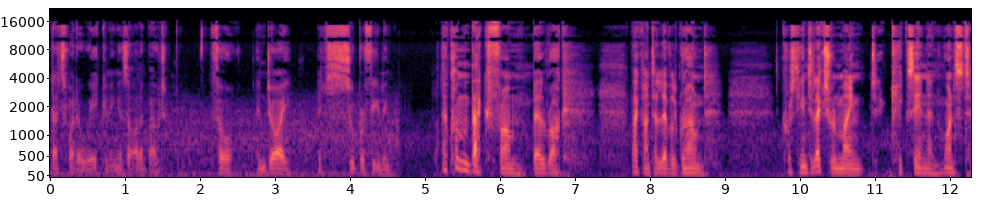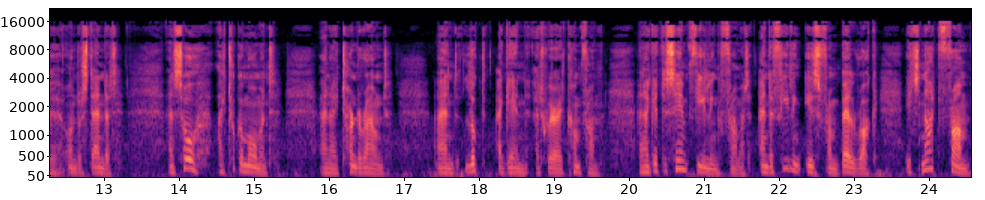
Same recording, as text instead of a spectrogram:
That's what awakening is all about. So enjoy. It's super feeling. Now coming back from Bell Rock, back onto level ground. Of course, the intellectual mind kicks in and wants to understand it. And so I took a moment and I turned around and looked again at where I'd come from. And I get the same feeling from it. And the feeling is from Bell Rock. It's not from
